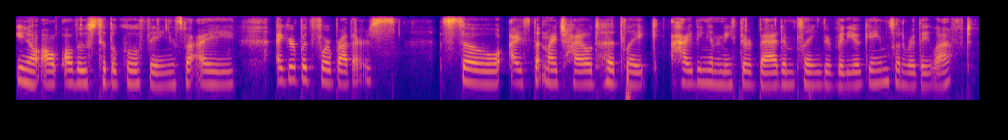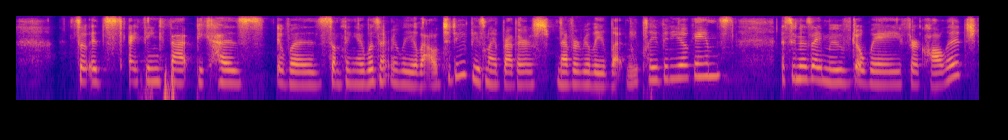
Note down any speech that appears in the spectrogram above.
you know all, all those typical things. But I I grew up with four brothers. So I spent my childhood like hiding underneath their bed and playing their video games whenever they left. So it's, I think that because it was something I wasn't really allowed to do because my brothers never really let me play video games. As soon as I moved away for college,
